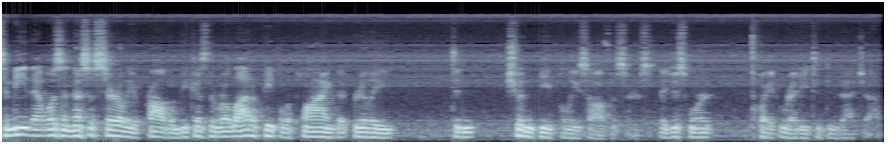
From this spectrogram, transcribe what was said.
To me, that wasn't necessarily a problem because there were a lot of people applying that really didn't shouldn't be police officers. They just weren't quite ready to do that job.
